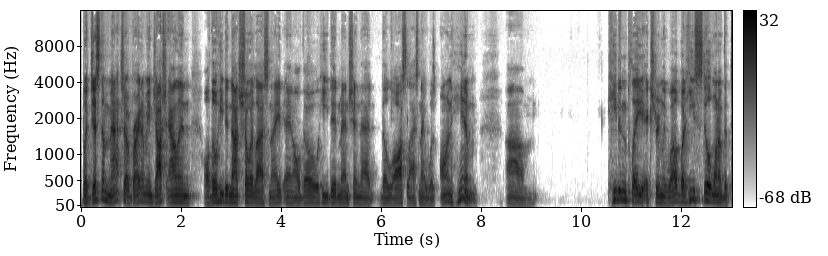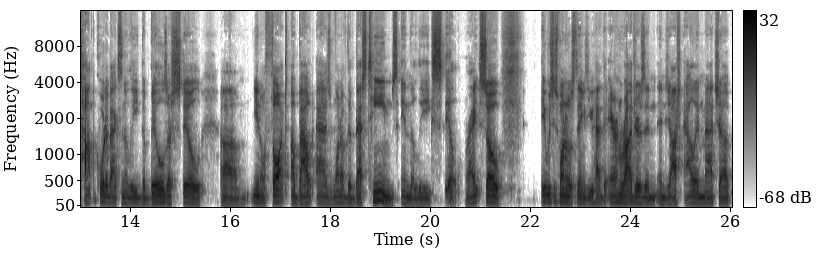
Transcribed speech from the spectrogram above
but just a matchup, right? I mean, Josh Allen, although he did not show it last night, and although he did mention that the loss last night was on him, um, he didn't play extremely well, but he's still one of the top quarterbacks in the league. The Bills are still um, you know, thought about as one of the best teams in the league still, right? So it was just one of those things. You had the Aaron Rodgers and, and Josh Allen matchup.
